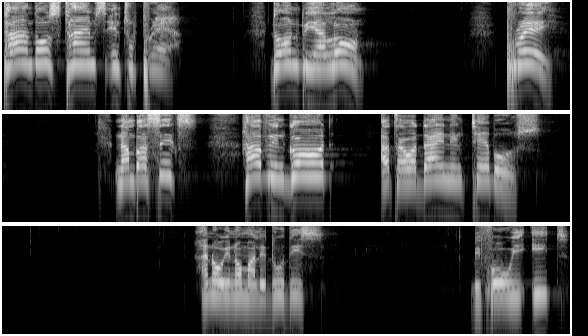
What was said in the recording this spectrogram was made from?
Turn those times into prayer. Don't be alone. Pray. Number six, having God at our dining tables. I know we normally do this before we eat.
